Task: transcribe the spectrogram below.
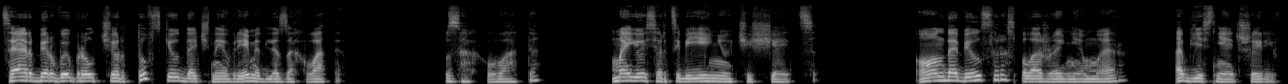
Цербер выбрал чертовски удачное время для захвата. Захвата? Мое сердцебиение учащается. Он добился расположения мэра, объясняет шериф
